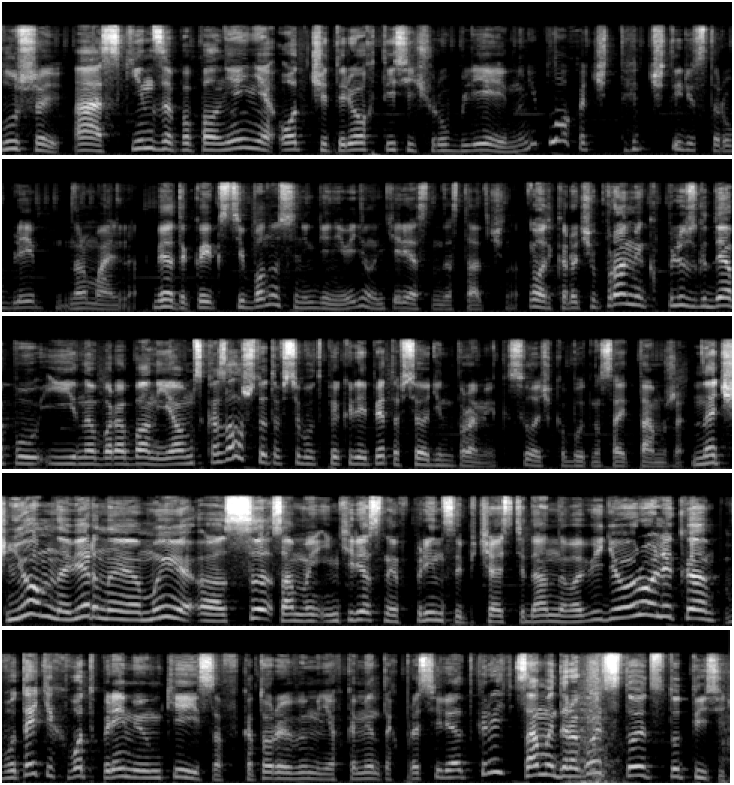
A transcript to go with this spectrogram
Слушай, а, скин за пополнение от 4000 рублей. Ну, неплохо, 400 рублей, нормально. Я такой XT бонуса нигде не видел, интересно достаточно. Вот, короче, промик плюс к депу и на барабан. Я вам сказал, что это все будет в прикрепе, это все один промик. Ссылочка будет на сайт там же. Начнем, наверное, мы э, с самой интересной, в принципе, части данного видеоролика. Вот этих вот премиум кейсов, которые вы меня в комментах просили открыть. Самый дорогой стоит 100 тысяч.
